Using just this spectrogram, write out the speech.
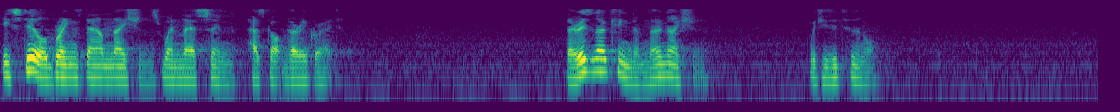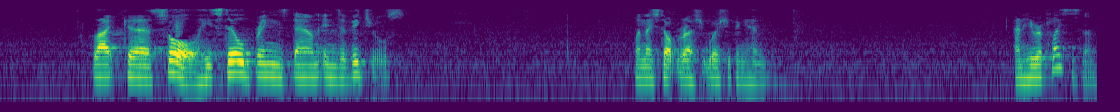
he still brings down nations when their sin has got very great. There is no kingdom, no nation, which is eternal. Like uh, Saul, he still brings down individuals when they stop worshipping him. And he replaces them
